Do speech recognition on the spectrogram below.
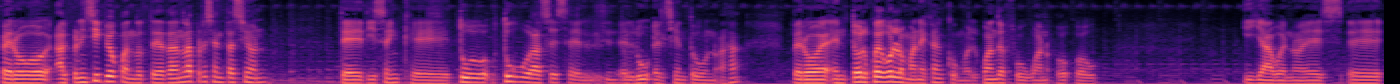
pero al principio cuando te dan la presentación te dicen que tú, tú haces el, el, 101. el 101, ajá. Pero en todo el juego lo manejan como el Wonderful 100. Y ya bueno, es eh,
